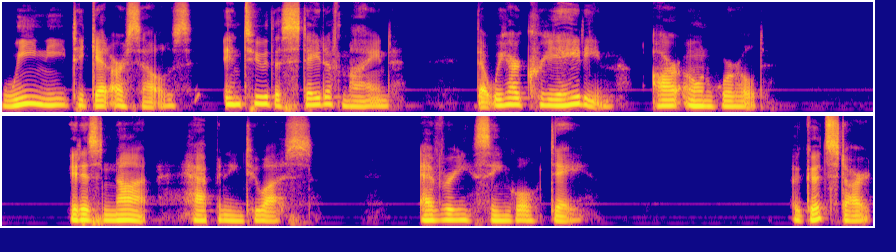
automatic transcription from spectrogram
We need to get ourselves into the state of mind that we are creating our own world. It is not happening to us every single day. A good start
